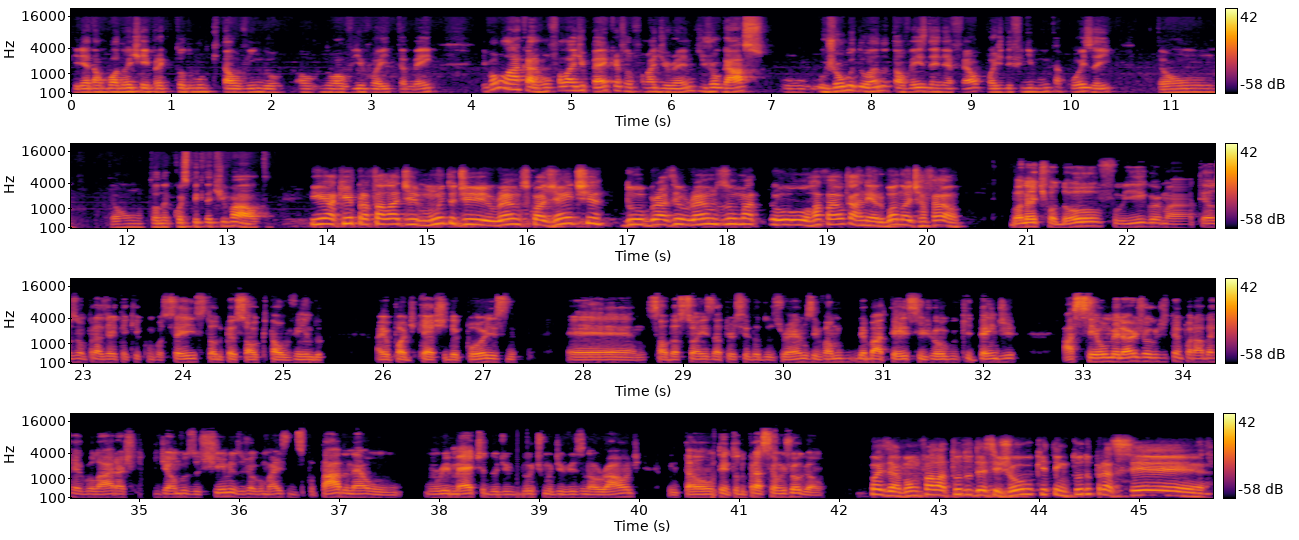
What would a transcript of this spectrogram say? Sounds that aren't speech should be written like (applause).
queria dar uma boa noite aí para todo mundo que está ouvindo ao- no ao vivo aí também. E vamos lá, cara, vamos falar de Packers, vamos falar de Rams, jogaço. O, o jogo do ano, talvez, da NFL, pode definir muita coisa aí. Então, então com expectativa alta. E aqui para falar de muito de Rams com a gente, do Brasil Rams, o, o Rafael Carneiro. Boa noite, Rafael. Boa noite, Rodolfo, Igor, Matheus, é um prazer estar aqui com vocês, todo o pessoal que está ouvindo aí o podcast depois. É, saudações da torcida dos Rams e vamos debater esse jogo que tende a ser o melhor jogo de temporada regular, acho que de ambos os times, o jogo mais disputado, né? Um, um rematch do, do último Divisional Round, então tem tudo para ser um jogão. Pois é, vamos falar tudo desse jogo que tem tudo para ser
